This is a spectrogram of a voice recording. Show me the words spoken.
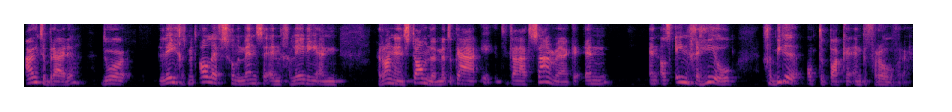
uit te breiden door legers met allerlei verschillende mensen en geledingen en rangen en standen met elkaar te laten samenwerken. En, en als één geheel gebieden op te pakken en te veroveren.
